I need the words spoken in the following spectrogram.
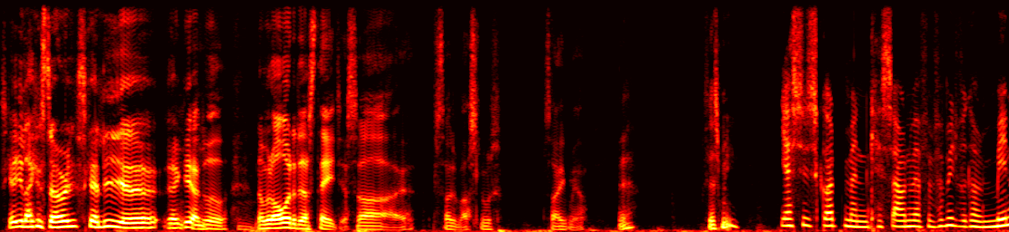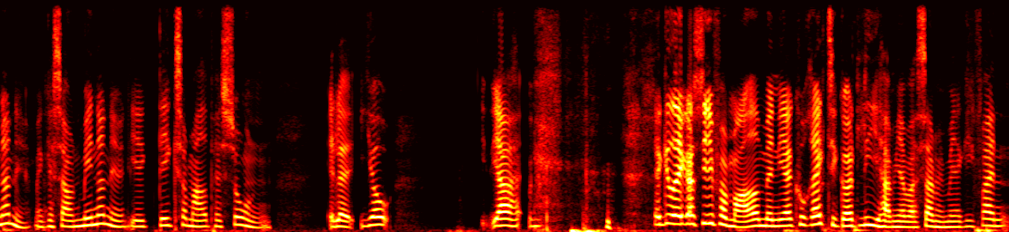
skal jeg lige like en story? Skal jeg lige øh, reagere, du ved? Når man er over det der stadie, så, øh, så er det bare slut. Så er ikke mere. Jasmin? Jeg synes godt, man kan savne, i hvert fald for mit vedkommende, minderne. Man kan savne minderne. Det er det er ikke så meget personen. Eller jo, jeg, jeg gider ikke at sige for meget, men jeg kunne rigtig godt lide ham, jeg var sammen med. Men jeg gik fra en,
